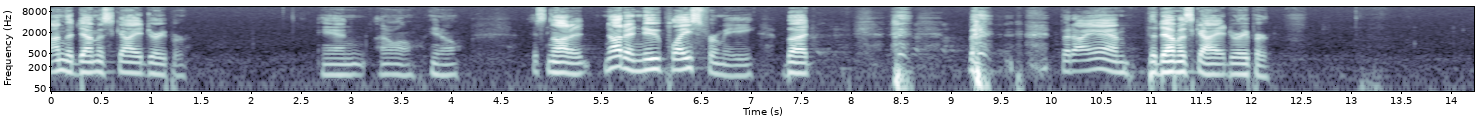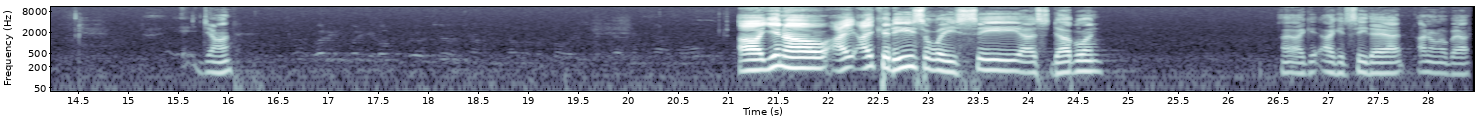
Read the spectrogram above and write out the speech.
I'm the dumbest guy at Draper, and I don't know, you know, it's not a not a new place for me, but but, but I am the dumbest guy at Draper. John? Uh, you know, I, I could easily see us doubling. I, I, could- I could see that. I don't know about.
